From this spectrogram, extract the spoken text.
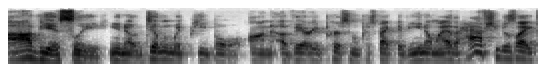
obviously, you know, dealing with people on a very personal perspective. You know, my other half, she was like,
